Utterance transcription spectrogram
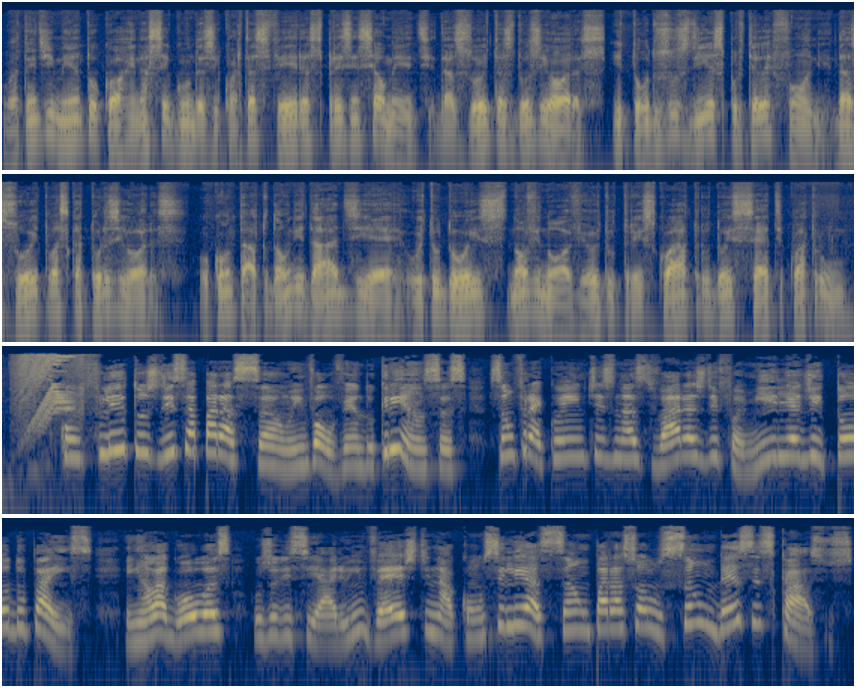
O atendimento ocorre nas segundas e quartas-feiras, presencialmente, das 8 às 12 horas, e todos os dias por telefone, das 8 às 14 horas. O contato da unidade é 82-99834-2741. Conflitos de separação envolvendo crianças são frequentes nas varas de família de todo o país. Em Alagoas, o Judiciário investe na conciliação para a solução desses casos.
